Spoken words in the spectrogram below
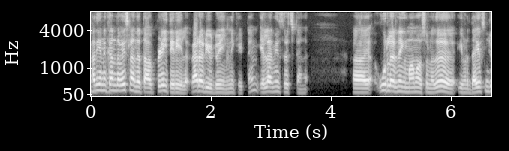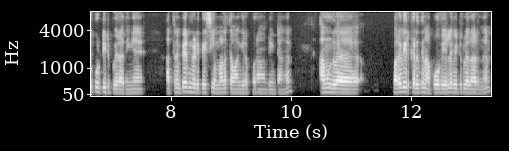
அது எனக்கு அந்த வயசுல அந்த பிழை தெரியல. வேர் ஆர் யூ டூயிங்னு கேட்டேன். எல்லாருமே சிரிச்சிட்டாங்க. அஹ் ஊர்ல இருந்து எங்க மாமா சொன்னது இவனை தயவு செஞ்சு கூட்டிட்டு போயிடாதீங்க. அத்தனை பேர் முன்னாடி பேசி என் மனத்தை வாங்கிட போறான் அப்படின்ட்டாங்க. அவங்கள வரவேற்கிறதுக்கு நான் போவே இல்லை. வீட்டுக்குள்ள தான் இருந்தேன்.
